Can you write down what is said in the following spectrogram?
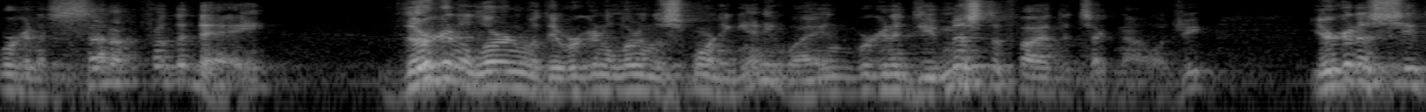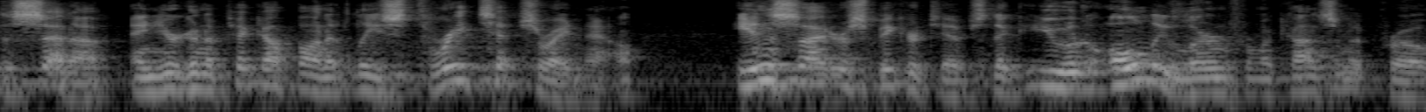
We're going to set up for the day. They're going to learn what they were going to learn this morning anyway, and we're going to demystify the technology. You're going to see the setup, and you're going to pick up on at least three tips right now insider speaker tips that you would only learn from a consummate pro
